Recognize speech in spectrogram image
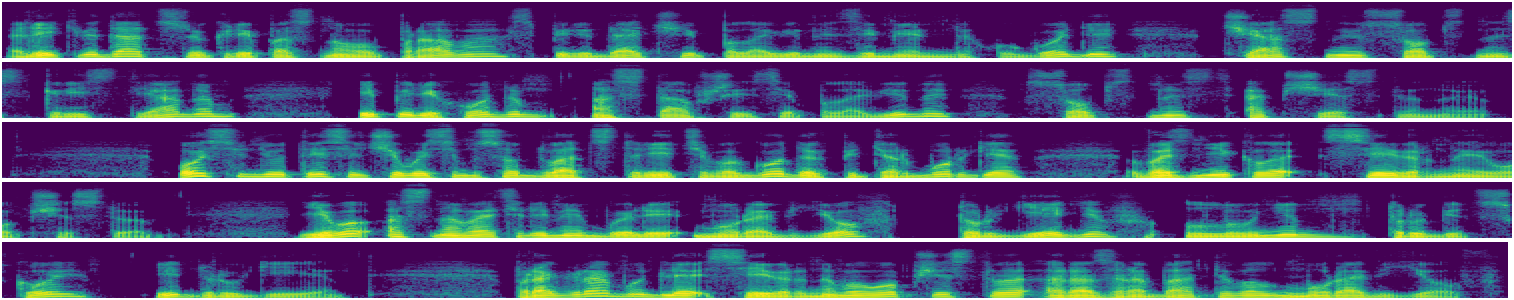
ликвидацию крепостного права с передачей половины земельных угодий в частную собственность крестьянам и переходом оставшейся половины в собственность общественную. Осенью 1823 года в Петербурге возникло Северное общество. Его основателями были Муравьев, Тургенев, Лунин, Трубецкой и другие. Программу для Северного общества разрабатывал Муравьев.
